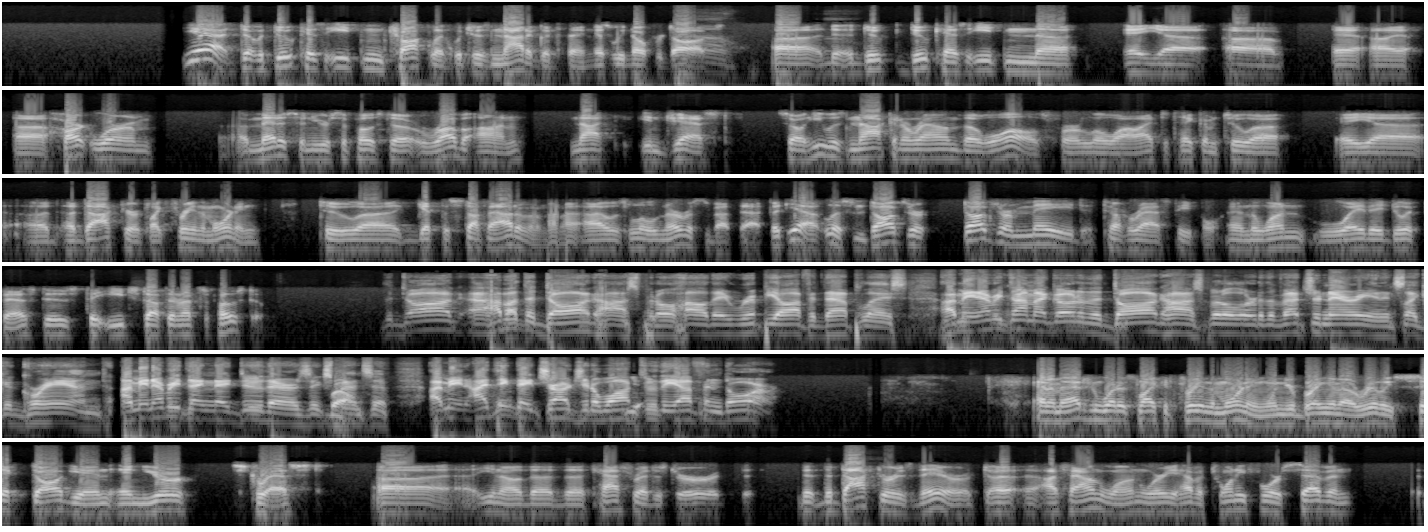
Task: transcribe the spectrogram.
Yeah, Duke has eaten chocolate, which is not a good thing, as we know for dogs. Uh, Duke Duke has eaten uh, a, uh, uh, a, a, heartworm medicine you're supposed to rub on, not ingest. So he was knocking around the walls for a little while. I had to take him to a a uh, a, a doctor at like three in the morning to uh, get the stuff out of him. I, I was a little nervous about that. But yeah, listen, dogs are dogs are made to harass people, and the one way they do it best is to eat stuff they're not supposed to. The dog. Uh, how about the dog hospital? How they rip you off at that place? I mean, every time I go to the dog hospital or to the veterinarian, it's like a grand. I mean, everything they do there is expensive. I mean, I think they charge you to walk through the effing door. And imagine what it's like at three in the morning when you're bringing a really sick dog in and you're stressed. Uh, you know, the the cash register, the the doctor is there. Uh, I found one where you have a 24 seven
